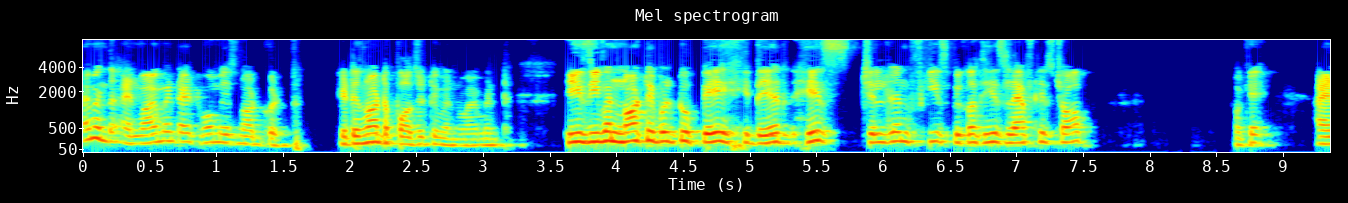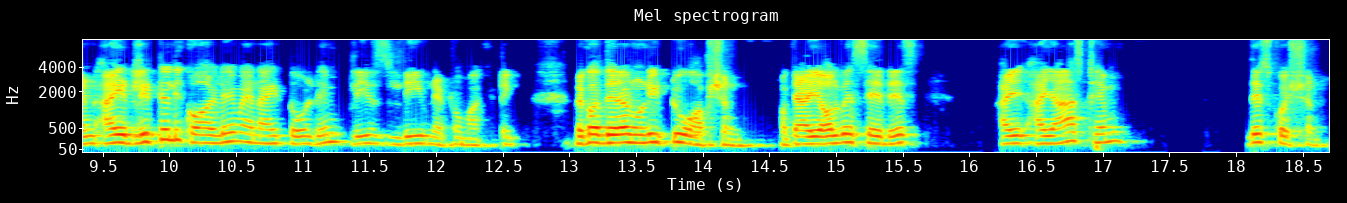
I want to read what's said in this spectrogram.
I mean, the environment at home is not good. It is not a positive environment. He's even not able to pay their his children fees because he's left his job. Okay, and I literally called him and I told him, please leave network marketing because there are only two options. Okay, I always say this. I, I asked him this question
